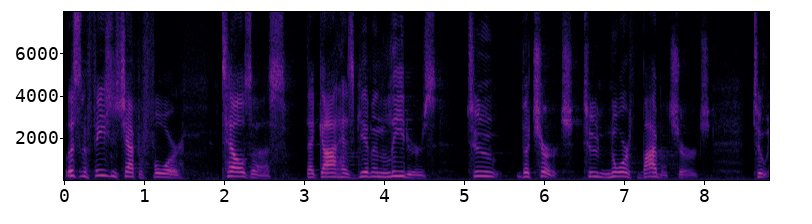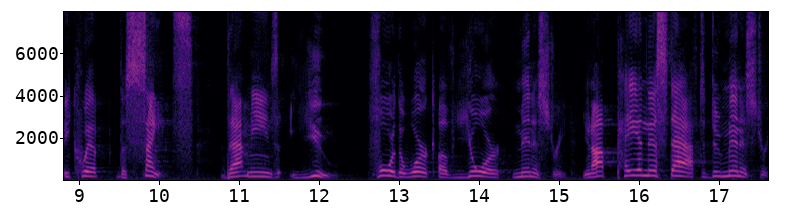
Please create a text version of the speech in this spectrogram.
Listen, Ephesians chapter 4 tells us that God has given leaders to the church, to North Bible Church, to equip the saints. That means you for the work of your ministry. You're not paying this staff to do ministry.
